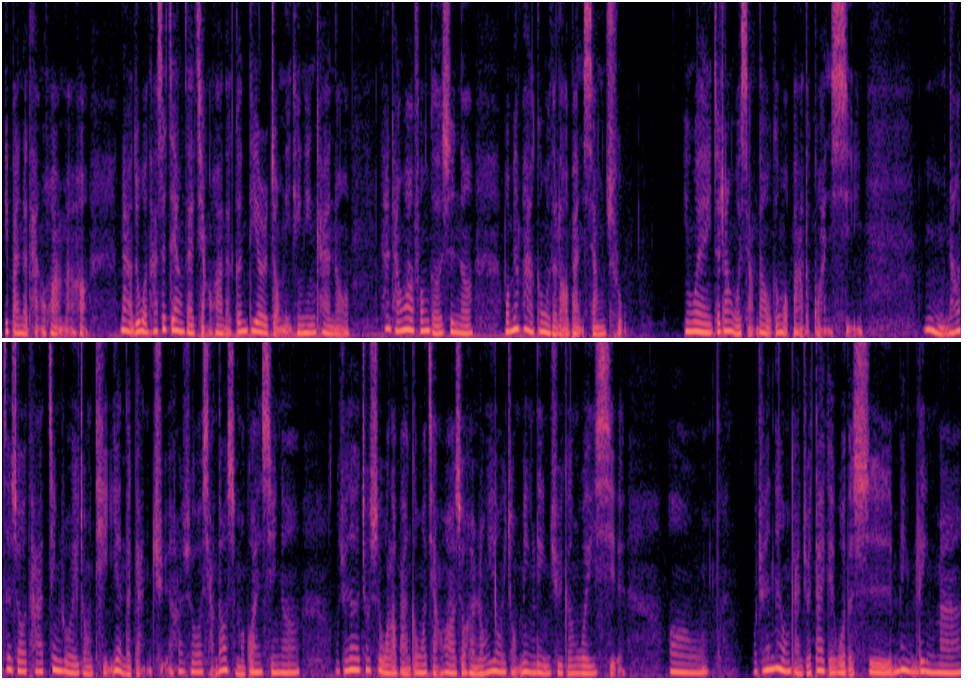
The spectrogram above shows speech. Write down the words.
一般的谈话嘛，哈。那如果他是这样在讲话的，跟第二种你听听看哦。他谈话风格是呢，我没有办法跟我的老板相处，因为这让我想到我跟我爸的关系。嗯，然后这时候他进入了一种体验的感觉。他说想到什么关系呢？我觉得就是我老板跟我讲话的时候，很容易用一种命令句跟威胁。嗯。我觉得那种感觉带给我的是命令吗？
